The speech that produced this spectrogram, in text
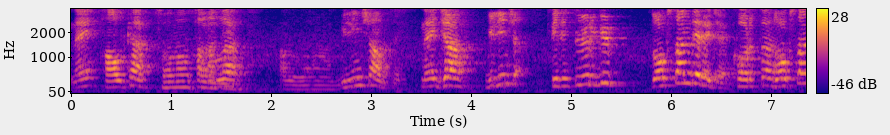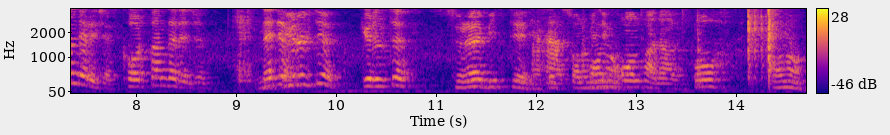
Ne? Halka. Son 10 saniye. Allah. Allah. Bilinçaltı. Ne? Cam. Bilinç... Bilinç. Ürgüp. 90 derece. Korsan. 90 derece. Korsan derece. Ne diyor? Gürültü. Gürültü. Süre bitti. Ha, sonu bildim. On. 10 tane abi. Oh. 10.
